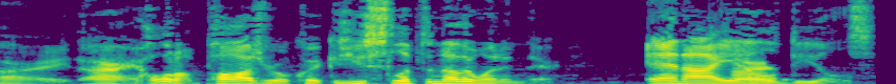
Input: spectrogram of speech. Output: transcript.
All right, all right. Hold on, pause real quick because you slipped another one in there. NIL right. deals.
